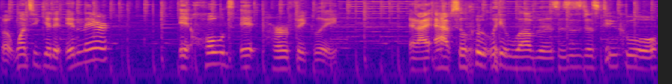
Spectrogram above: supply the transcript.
But once you get it in there, it holds it perfectly. And I absolutely love this. This is just too cool.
